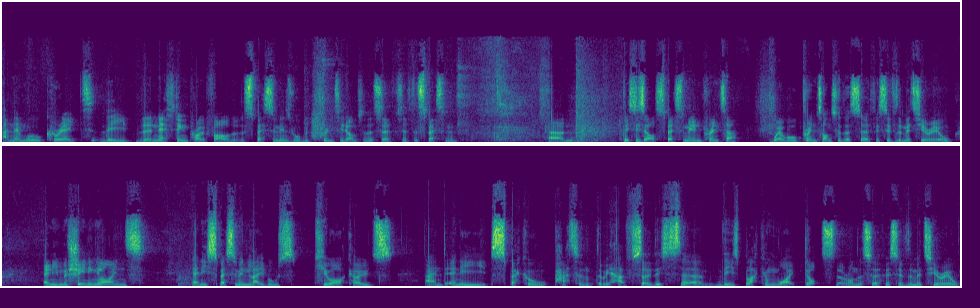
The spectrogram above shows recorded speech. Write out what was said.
and then we'll create the, the nesting profile that the specimens will be printed onto the surface of the specimen. Um, this is our specimen printer where we'll print onto the surface of the material any machining lines, any specimen labels, QR codes, and any speckle pattern that we have. So this, um, these black and white dots that are on the surface of the material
